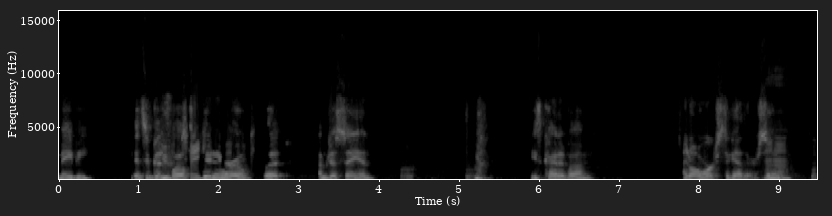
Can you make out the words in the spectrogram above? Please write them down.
maybe. It's a good You foil to De Niro, but I'm just saying he's kind of um. It all works together, so Mhm. I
